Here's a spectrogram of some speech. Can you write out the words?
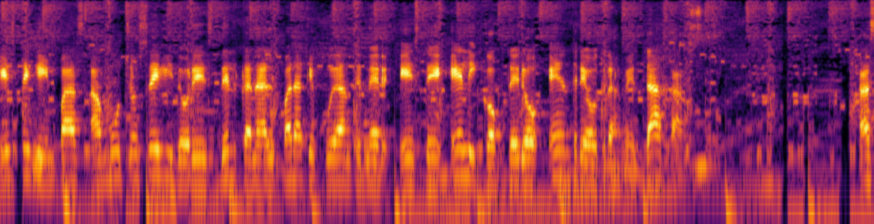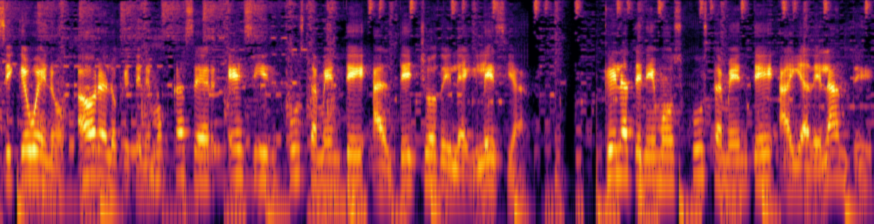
este Game Pass a muchos seguidores del canal para que puedan tener este helicóptero entre otras ventajas. Así que bueno, ahora lo que tenemos que hacer es ir justamente al techo de la iglesia, que la tenemos justamente ahí adelante.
